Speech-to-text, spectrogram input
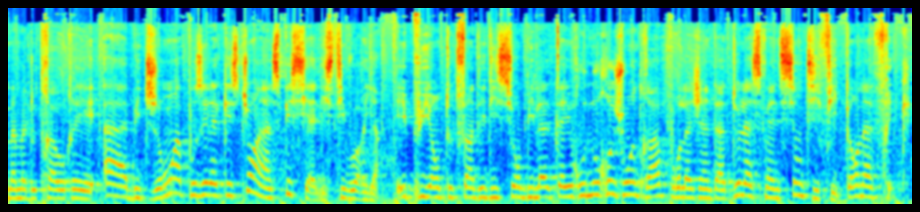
Mamadou Traoré à Abidjan a posé la question à un spécialiste ivoirien. Et puis en toute fin d'édition, Bilal Taïrou nous rejoindra pour l'agenda de la semaine scientifique en Afrique.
